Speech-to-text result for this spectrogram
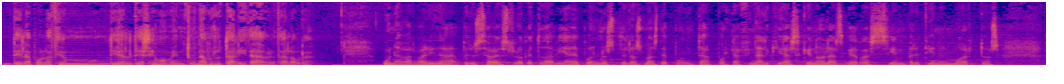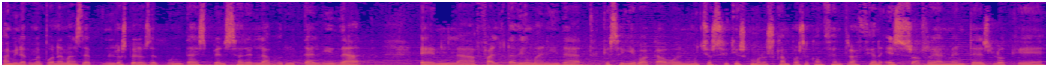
de la población mundial de ese momento. Una brutalidad, ¿verdad, Laura? Una barbaridad, pero ¿sabes lo que todavía me pone los pelos más de punta? Porque al final, quieras que no, las guerras siempre tienen muertos. A mí lo que me pone más de los pelos de punta es pensar en la brutalidad, en la falta de humanidad que se llevó a cabo en muchos sitios como los campos de concentración. Eso realmente es lo que...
